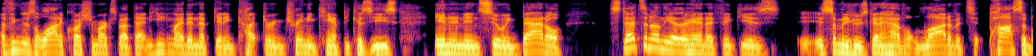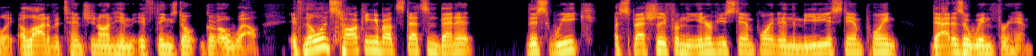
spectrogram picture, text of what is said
I think there's a lot of question marks about that, and he might end up getting cut during training camp because he's in an ensuing battle. Stetson, on the other hand, I think is is somebody who's going to have a lot of it, possibly a lot of attention on him if things don't go well. If no one's talking about Stetson Bennett this week, especially from the interview standpoint and the media standpoint, that is a win for him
